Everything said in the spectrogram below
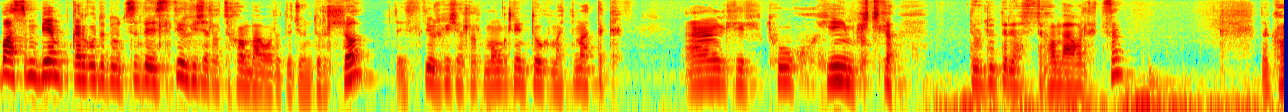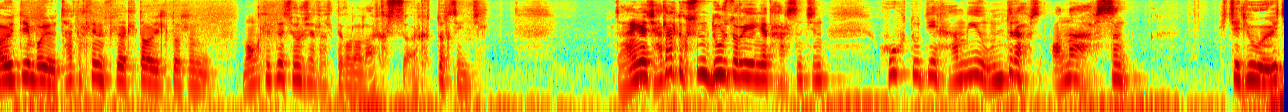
басан бям гаргуудад үндсэндээ эсэлтийн ерхий шалгалт зохион байгуулагдаж өндөрлөлөө. За эсэлтийн ерхий шалгалт Монголын төөх математик, англи хэл, түүх, хим гिचлээ төрлүүдээр ёс зохион байгуулагдсан. За ковидын буюу цар тахлын нөхцөлөлтөд уялдуулан монгол хэлний суурь шалгалтыг бол орхитуулсан юм жил. За ингээд шалгалт өгсөн дүр зургийг ингээд харсан чинь хүүхдүүдийн хамгийн өндөр оноо авсан хичээл юу вэ гэж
